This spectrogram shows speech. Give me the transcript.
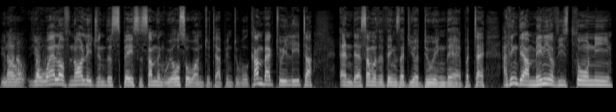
you know no, no, your well of knowledge in this space is something we also want to tap into. We'll come back to Ilitha and uh, some of the things that you're doing there. But uh, I think there are many of these thorny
